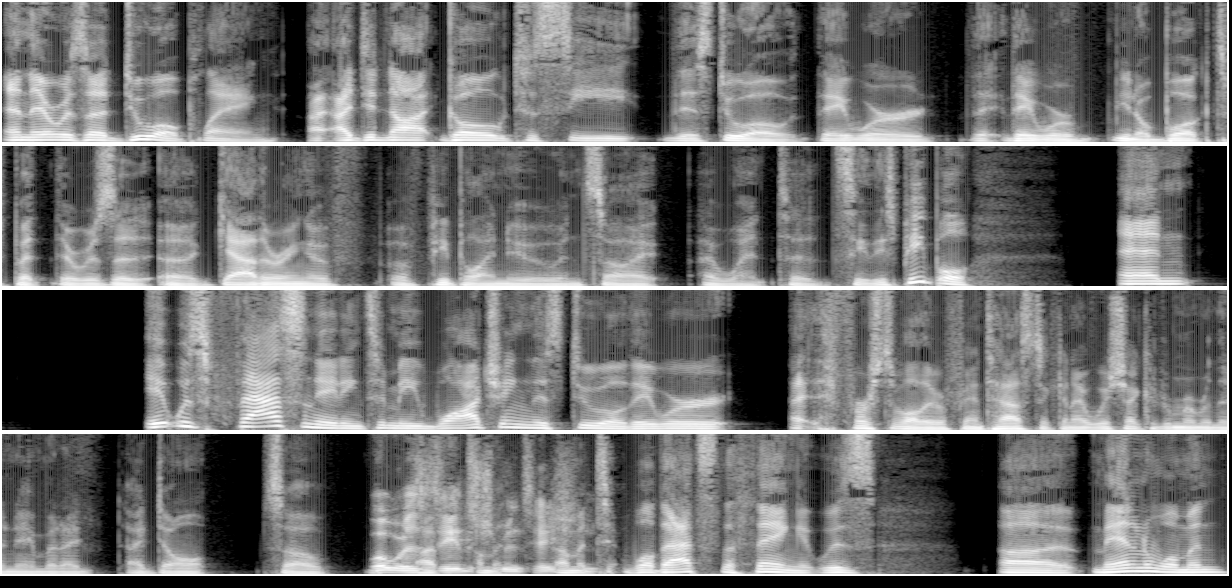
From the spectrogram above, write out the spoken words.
and there was a duo playing. I, I, did not go to see this duo. They were they, they were you know booked, but there was a, a, gathering of of people I knew, and so I I went to see these people, and it was fascinating to me watching this duo. They were first of all they were fantastic, and I wish I could remember their name, but I I don't. So what was I, the instrumentation? I'm a, I'm well, that's the thing. It was uh, man and a woman,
